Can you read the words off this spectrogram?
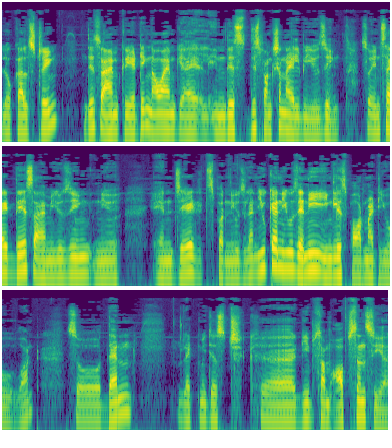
local string. This I am creating. Now I am in this this function I will be using. So inside this I am using new nz it's for New Zealand. You can use any English format you want. So then let me just uh, give some options here.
